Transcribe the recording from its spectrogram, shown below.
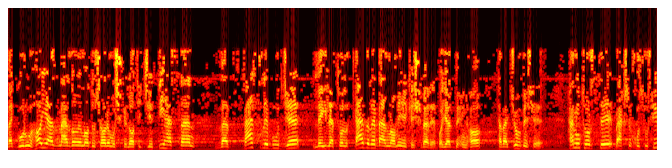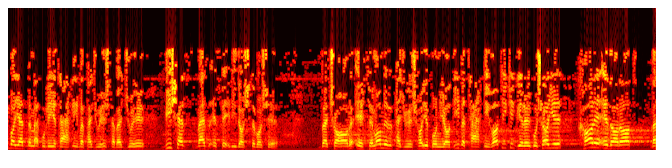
و گروه از مردم ما دچار مشکلات جدی هستند و فصل بودجه لیلت القدر برنامه کشوره. باید به اینها توجه بشه. همینطور سه بخش خصوصی باید به مقوله تحقیق و پژوهش توجه بیش از وضع فعلی داشته باشه و چهار احتمام به پجوهش های بنیادی و تحقیقاتی که گرهگشای کار ادارات و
